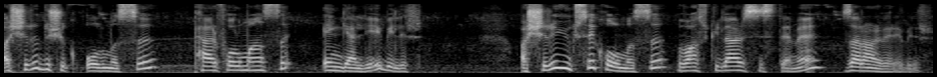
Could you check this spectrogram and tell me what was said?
Aşırı düşük olması performansı engelleyebilir. Aşırı yüksek olması vasküler sisteme zarar verebilir.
